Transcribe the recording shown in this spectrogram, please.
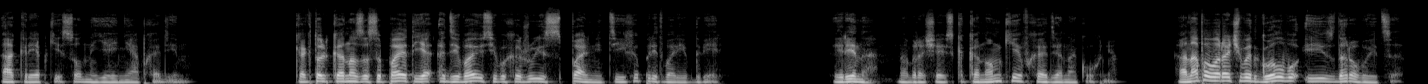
А крепкий сон ей необходим. Как только она засыпает, я одеваюсь и выхожу из спальни, тихо притворив дверь. «Ирина», — обращаюсь к экономке, входя на кухню. Она поворачивает голову и здоровается.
